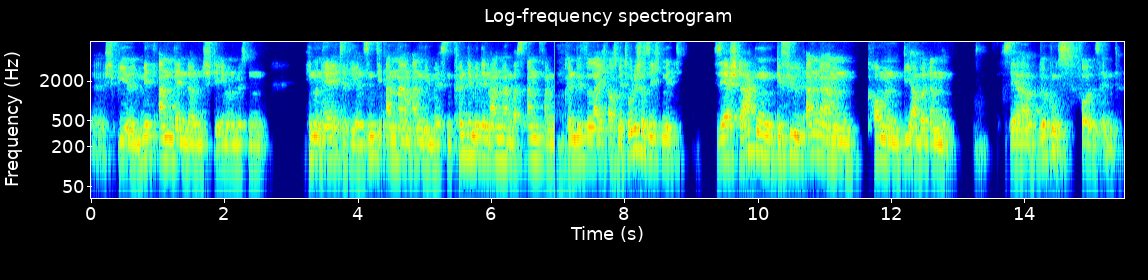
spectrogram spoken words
Zusammenspiel mit Anwendern stehen und müssen hin und her iterieren. Sind die Annahmen angemessen? Könnt ihr mit den Annahmen was anfangen? Können wir vielleicht aus methodischer Sicht mit sehr starken gefühlt Annahmen kommen, die aber dann sehr wirkungsvoll sind,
